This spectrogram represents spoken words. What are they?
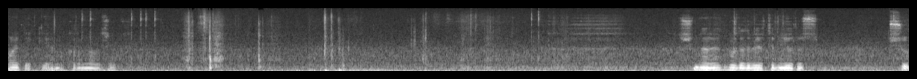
Orayı da ekleyelim bakalım ne olacak. Şunları burada da belirtebiliyoruz. Şu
